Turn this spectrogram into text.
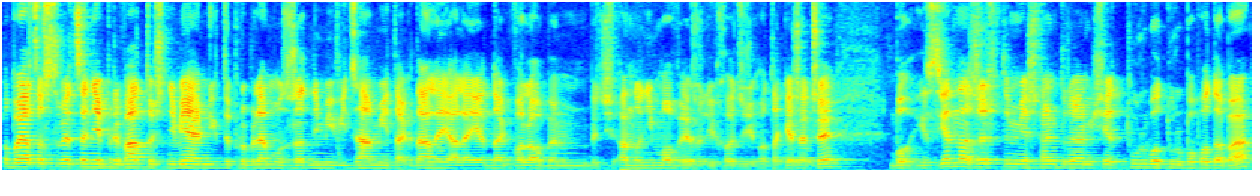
no bo ja też sobie cenię prywatność, nie miałem nigdy problemu z żadnymi widzami i tak dalej, ale jednak wolałbym być anonimowy, jeżeli chodzi o takie rzeczy. Bo jest jedna rzecz w tym mieszkaniu, która mi się turbo, turbo podoba.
